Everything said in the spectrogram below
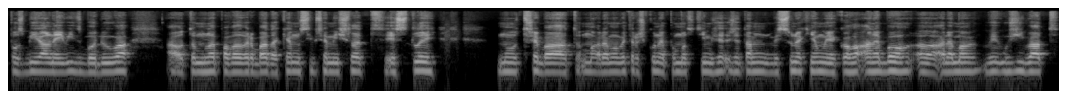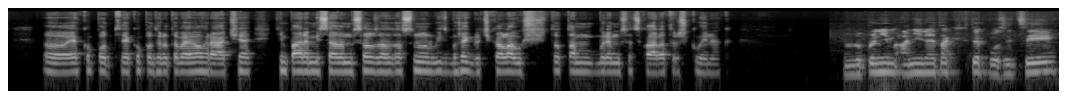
pozbíral nejvíc bodů a, a o tomhle Pavel Vrba také musí přemýšlet, jestli mu třeba tomu Adamovi trošku nepomoct tím, že, že tam vysune k němu někoho, anebo uh, Adama využívat jako, pod, jako podhrotového hráče, tím pádem by se ale musel zasunout víc Bořek dočkal a už to tam bude muset skládat trošku jinak. No, doplním ani ne tak k té pozici,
